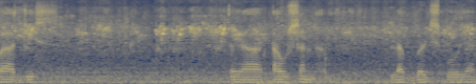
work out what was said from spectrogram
budgies. Kaya thousand lovebirds po yan.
